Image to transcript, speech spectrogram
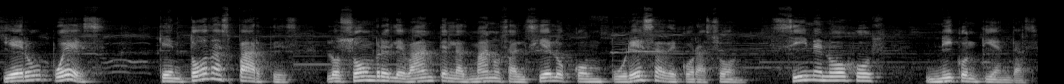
Quiero pues que en todas partes los hombres levanten las manos al cielo con pureza de corazón, sin enojos ni contiendas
